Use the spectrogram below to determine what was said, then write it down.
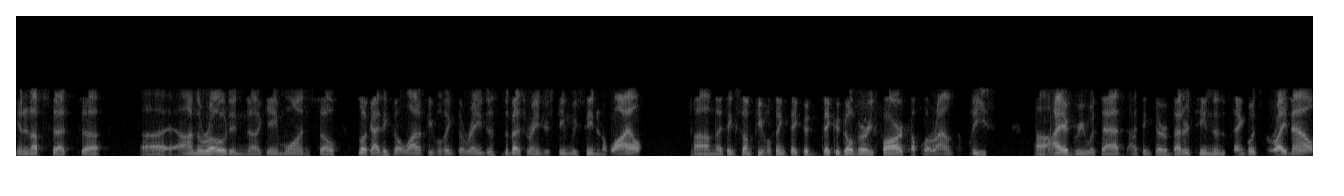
in an upset uh, uh, on the road in uh, Game One. So look, I think a lot of people think the Rangers is the best Rangers team we've seen in a while. Um, I think some people think they could they could go very far, a couple of rounds at least. Uh, I agree with that. I think they're a better team than the Penguins, but right now,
